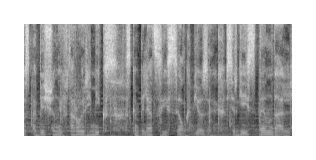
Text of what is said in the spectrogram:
Сейчас обещанный второй ремикс с компиляции Silk Music. Сергей Стендаль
